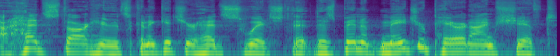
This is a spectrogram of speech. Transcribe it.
a head start here that's going to get your head switched. That there's been a major paradigm shift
